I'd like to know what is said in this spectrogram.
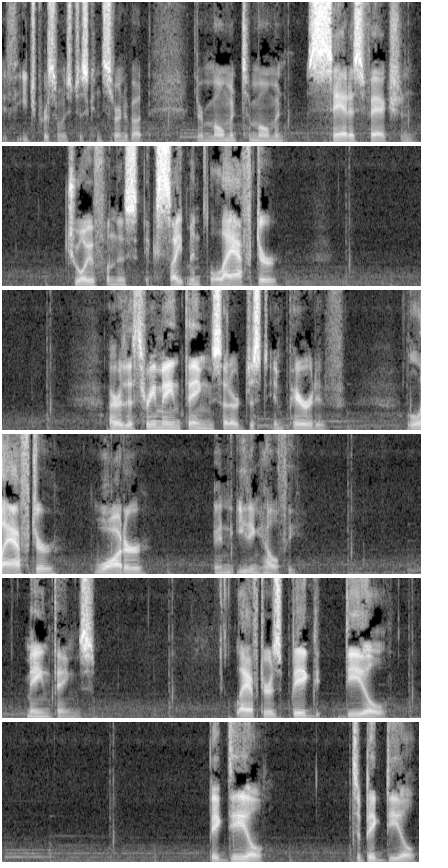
if each person was just concerned about their moment to moment satisfaction, joyfulness, excitement, laughter. I heard the three main things that are just imperative laughter, water, and eating healthy. Main things. Laughter is big deal. Big deal. It's a big deal.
